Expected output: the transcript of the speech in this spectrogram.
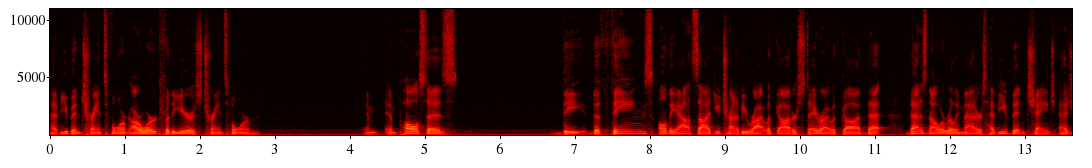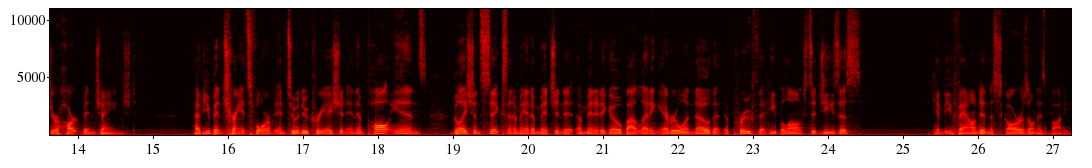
have you been transformed? Our word for the year is transformed. And and Paul says the the things on the outside, you trying to be right with God or stay right with God, that that is not what really matters. Have you been changed? Has your heart been changed? Have you been transformed into a new creation? And then Paul ends Galatians 6, and Amanda mentioned it a minute ago, by letting everyone know that the proof that he belongs to Jesus can be found in the scars on his body.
